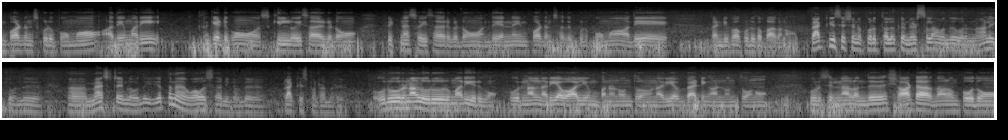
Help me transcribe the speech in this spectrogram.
இம்பார்ட்டன்ஸ் கொடுப்போமோ அதே மாதிரி கிரிக்கெட்டுக்கும் ஸ்கில் வைஸாக இருக்கட்டும் ஃபிட்னஸ் வைஸாக இருக்கட்டும் வந்து என்ன இம்பார்ட்டன்ஸ் அது கொடுப்போமோ அதே கண்டிப்பாக கொடுக்க பார்க்கணும். ப்ராக்டிஸ் செஷனை பொறுத்த அளவுக்கு நெட்ஸ்லாம் வந்து ஒரு நாளைக்கு வந்து மேட்ச் டைமில் வந்து எத்தனை ஓவர்ஸ் நீங்கள் வந்து ப்ராக்டிஸ் பண்ணுற மாதிரி இருக்கும்? ஒரு ஒரு நாள் ஒரு ஒரு மாதிரி இருக்கும். ஒரு நாள் நிறைய வால்யூம் பண்ணணும்னு தோணும் நிறைய பேட்டிங் ஆடணும்னு தோணும். ஒரு சில நாள் வந்து ஷார்ட்டாக இருந்தாலும் போதும்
